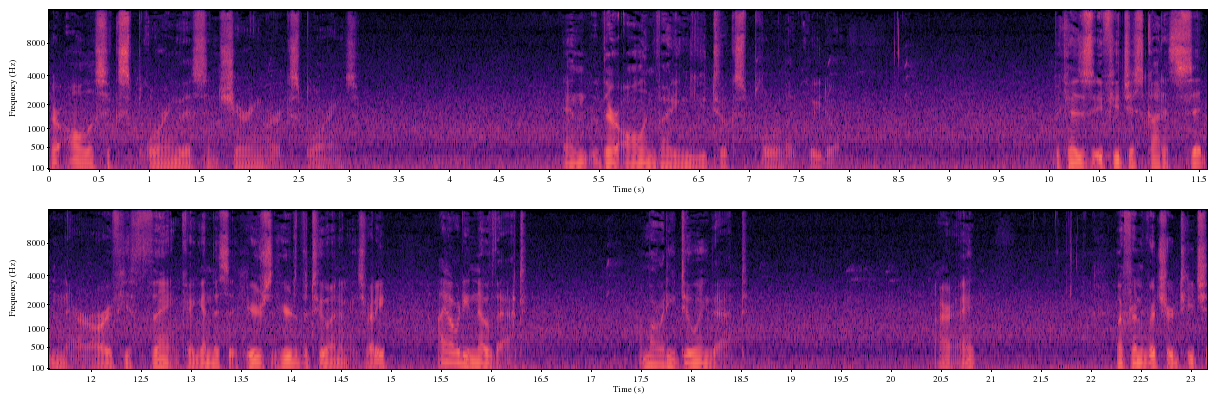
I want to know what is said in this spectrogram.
they're all us exploring this and sharing our explorings. And they're all inviting you to explore like we do. Because if you just got it sitting there, or if you think, again, this here's here are the two enemies. Ready? I already know that. I'm already doing that. All right. My friend Richard teach,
